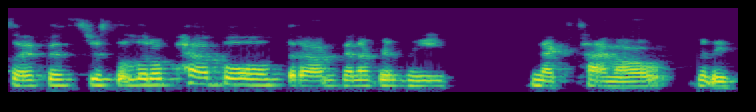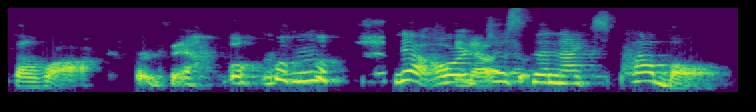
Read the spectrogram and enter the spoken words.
so if it's just a little pebble that I'm going to release next time, I'll release a rock, for example. Mm-hmm. Yeah, or you know, just the next pebble,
